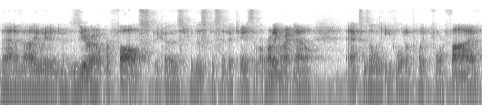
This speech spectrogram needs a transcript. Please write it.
that evaluated to a zero or false, because for this specific case that we're running right now, x is only equal to 0.45.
